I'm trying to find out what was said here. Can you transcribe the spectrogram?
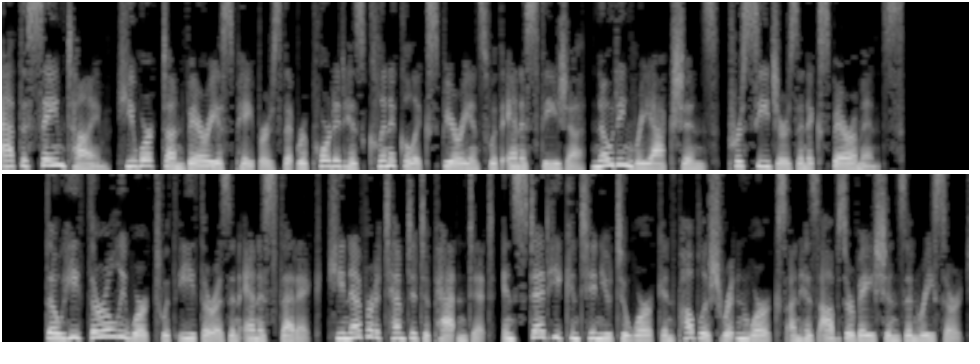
At the same time, he worked on various papers that reported his clinical experience with anesthesia, noting reactions, procedures and experiments. Though he thoroughly worked with ether as an anesthetic, he never attempted to patent it, instead he continued to work and publish written works on his observations and research.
